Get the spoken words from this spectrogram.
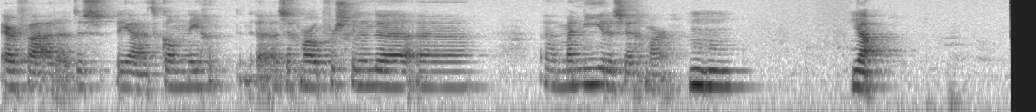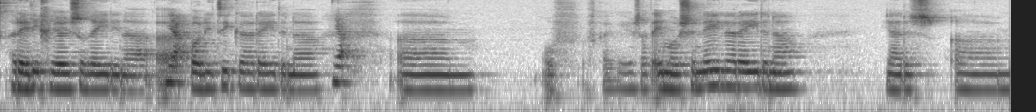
ervaren. Dus ja, het kan eh, zeg maar op verschillende eh, manieren, zeg maar. Mhm. Ja. Religieuze redenen, Ja. politieke redenen. Ja. Ehm, of, kijken, hier staat emotionele redenen. Ja, dus ehm,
